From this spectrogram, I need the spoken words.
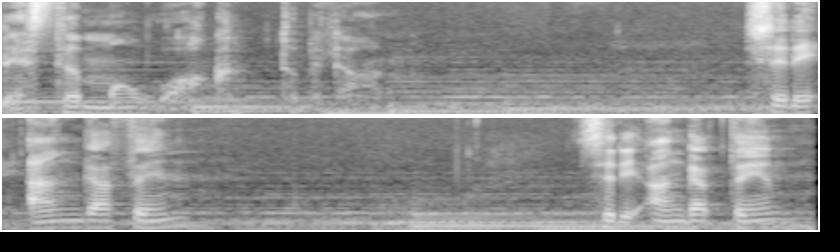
there's still more work to be done. See the anger thing? See the anger thing?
